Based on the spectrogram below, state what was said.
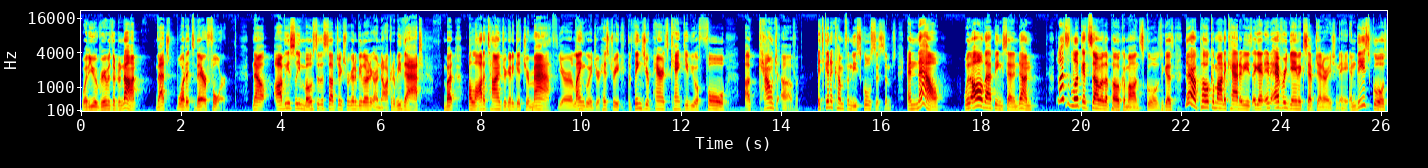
Whether you agree with it or not, that's what it's there for. Now, obviously, most of the subjects we're going to be learning are not going to be that. But a lot of times you're going to get your math, your language, your history, the things your parents can't give you a full account of. It's going to come from these school systems. And now, with all that being said and done, let's look at some of the Pokemon schools because there are Pokemon academies, again, in every game except Generation 8. And these schools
